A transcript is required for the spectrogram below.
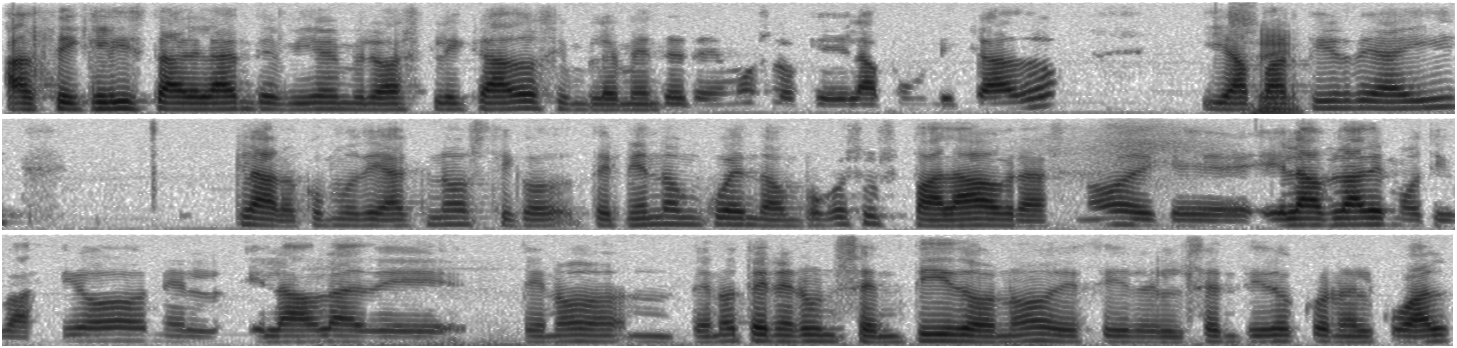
al ciclista delante mío y me lo ha explicado, simplemente tenemos lo que él ha publicado y a partir de ahí, claro, como diagnóstico, teniendo en cuenta un poco sus palabras, ¿no? de que él habla de motivación, él, habla de, no, de no tener un sentido, ¿no? es decir, el sentido con el cual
